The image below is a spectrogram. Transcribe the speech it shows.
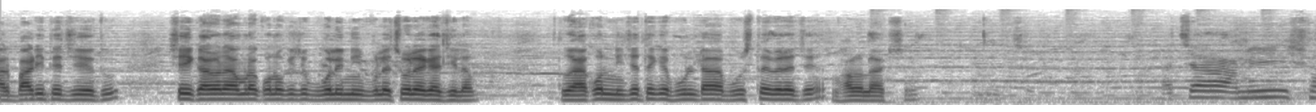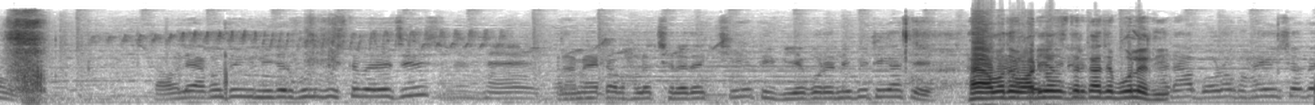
আর বাড়িতে যেহেতু সেই কারণে আমরা কোনো কিছু বলিনি বলে চলে গেছিলাম। তো এখন নিজে থেকে ভুলটা বুঝতে পেরেছে ভালো লাগছে। আচ্ছা আমি শোন তাহলে এখন তুই নিজের ভুল বুঝতে পেরেছিস? আর আমি একটা ভালো ছেলে দেখছি তুই বিয়ে করে নিবি ঠিক আছে? হ্যাঁ আমাদের অডিয়েন্সদের কাছে বলে দিই। একটা বড় ভাই হিসেবে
